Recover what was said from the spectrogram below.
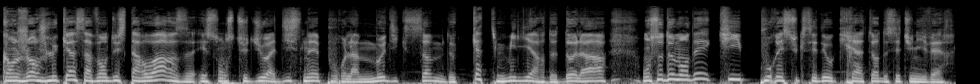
Quand George Lucas a vendu Star Wars et son studio à Disney pour la modique somme de 4 milliards de dollars, on se demandait qui pourrait succéder au créateur de cet univers.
